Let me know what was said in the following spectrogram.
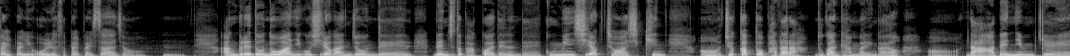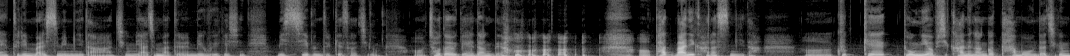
빨리빨리 올려서 빨리빨리 써야죠. 음. 안 그래도 노안이고 시력 안 좋은데 렌즈도 바꿔야 되는데 국민 시력 저하시킨 어 죄값도 받아라. 누구한테 한 말인가요? 어 나아베님께 드린 말씀입니다. 지금 이 아줌마들 미국에 계신 미씨 분들께서 지금 어 저도 여기에 해당돼요. 어 밭 많이 갈았습니다. 어, 국회 동의 없이 가능한 것 다 모은다. 지금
